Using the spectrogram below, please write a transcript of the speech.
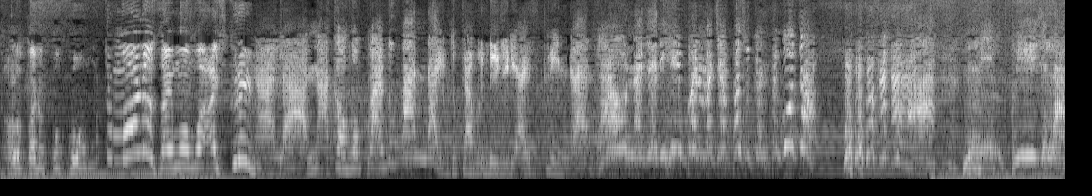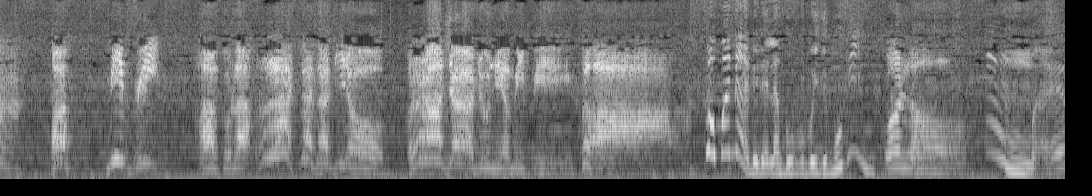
Kalau tak ada koko, macam mana saya mau buat aiskrim? Alah, anak kau gopal tu pandai tukar benda jadi aiskrim kan? Kau nak jadi hebat macam pasukan tengkotak? Mimpi je lah. Hah? Mimpi? Akulah raksasa tidur. Raja dunia mimpi. Kau mana ada dalam Boy The Movie? Alah. Hmm, eh,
